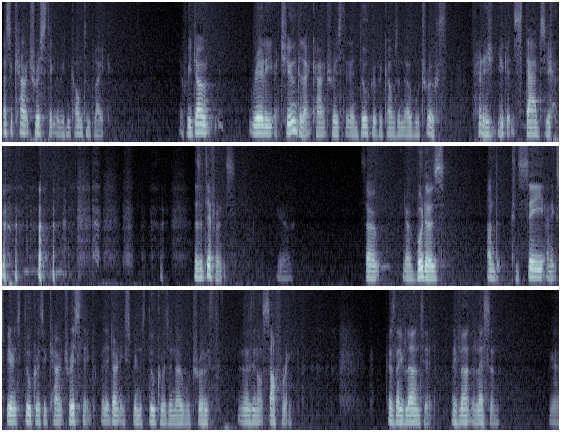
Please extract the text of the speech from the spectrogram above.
That's a characteristic that we can contemplate. If we don't really attune to that characteristic, then dukkha becomes a noble truth. Then it, it stabs you. There's a difference. Yeah. So, you know, Buddhas under, can see and experience dukkha as a characteristic, but they don't experience dukkha as a noble truth. Those are not suffering. Because they've learnt it. They've learnt the lesson. Yeah.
